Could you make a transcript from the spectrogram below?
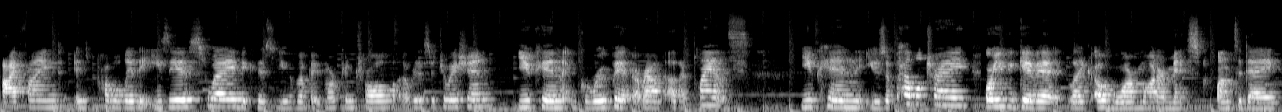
I find is probably the easiest way because you have a bit more control over the situation. You can group it around other plants. You can use a pebble tray, or you could give it like a warm water mist once a day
